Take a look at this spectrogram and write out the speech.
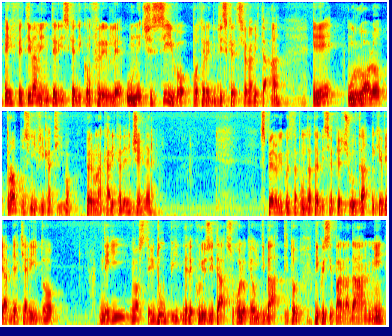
effettivamente rischia di conferirle un eccessivo potere di discrezionalità e un ruolo troppo significativo per una carica del genere. Spero che questa puntata vi sia piaciuta e che vi abbia chiarito dei vostri dubbi, delle curiosità su quello che è un dibattito di cui si parla da anni,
